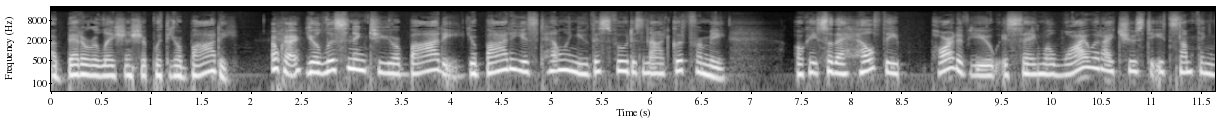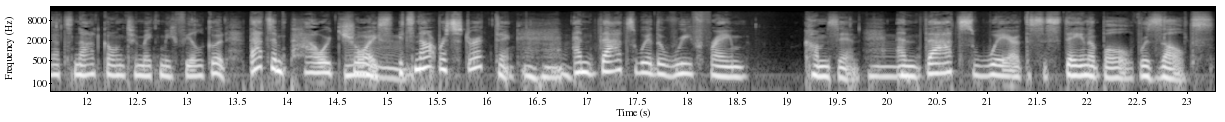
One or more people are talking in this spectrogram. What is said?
a better relationship with your body. Okay. You're listening to your body. Your body is telling you this food is not good for me. Okay, so the healthy part of you is saying, well, why would I choose to eat something that's not going to make me feel good? That's empowered choice. Mm. It's not restricting. Mm-hmm. And that's where the reframe comes in. Mm. And that's where the sustainable results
